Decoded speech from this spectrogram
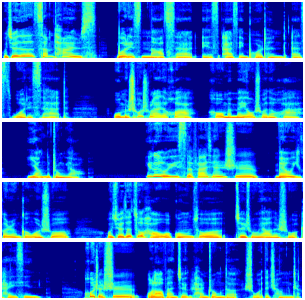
我觉得 sometimes。What is not said is as important as what is said。我们说出来的话和我们没有说的话一样的重要。一个有意思的发现是，没有一个人跟我说，我觉得做好我工作最重要的是我开心，或者是我老板最看重的是我的成长。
